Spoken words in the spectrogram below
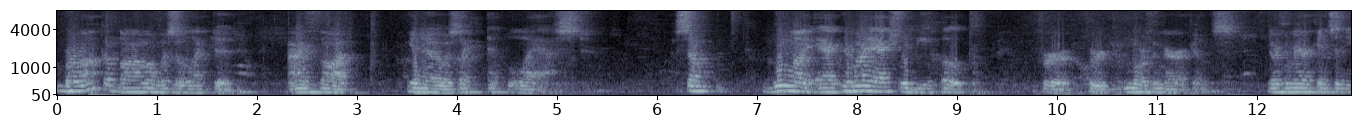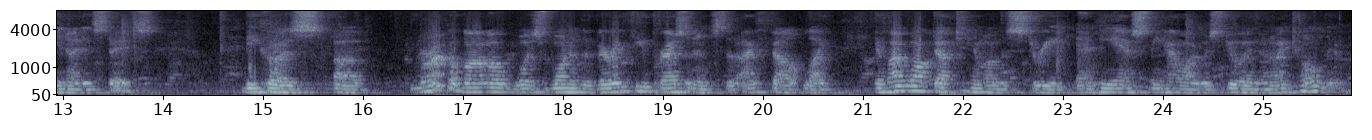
Barack Obama was elected, I thought, you know, it was like at last, some we might act. There might actually be hope for for North Americans, North Americans in the United States, because uh, Barack Obama was one of the very few presidents that I felt like if I walked up to him on the street and he asked me how I was doing and I told him,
